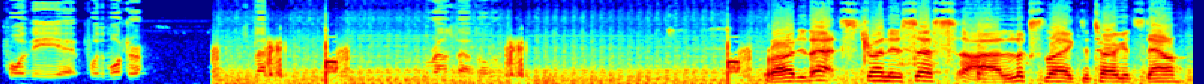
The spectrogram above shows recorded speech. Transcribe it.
for the uh, for the mortar, splat rounds out over. Roger that. Trying to assess. Uh, looks like the target's down.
